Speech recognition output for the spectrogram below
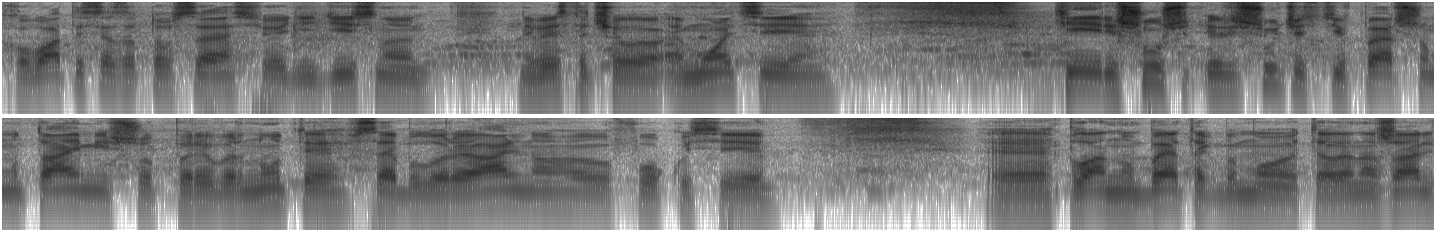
ховатися за то все. Сьогодні дійсно не вистачило емоцій тієї рішуч- рішучості в першому таймі, щоб перевернути, все було реально в фокусі е, плану Б, так би мовити. Але, на жаль,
